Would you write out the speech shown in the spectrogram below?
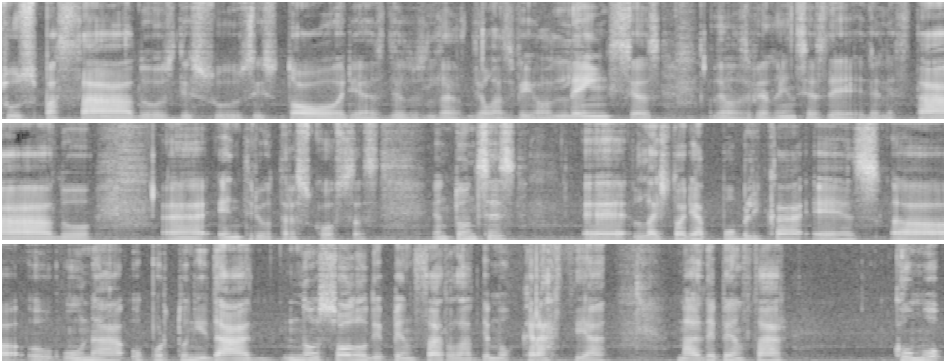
sus pasados, de sus historias, de, de las violencias, de las violencias de, del Estado, eh, entre otras cosas. Entonces, eh, la historia pública es uh, una oportunidad no solo de pensar la democracia, mas de pensar cómo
